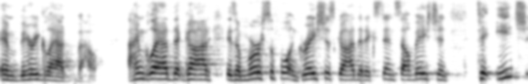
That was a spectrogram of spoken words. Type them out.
am very glad about. I'm glad that God is a merciful and gracious God that extends salvation to each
